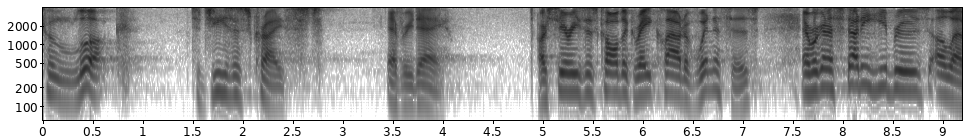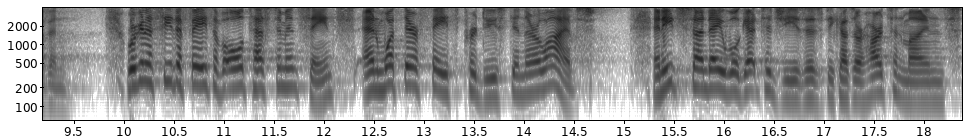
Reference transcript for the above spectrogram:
to look to Jesus Christ every day. Our series is called A Great Cloud of Witnesses, and we're going to study Hebrews 11. We're going to see the faith of Old Testament saints and what their faith produced in their lives. And each Sunday we'll get to Jesus because our hearts and minds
